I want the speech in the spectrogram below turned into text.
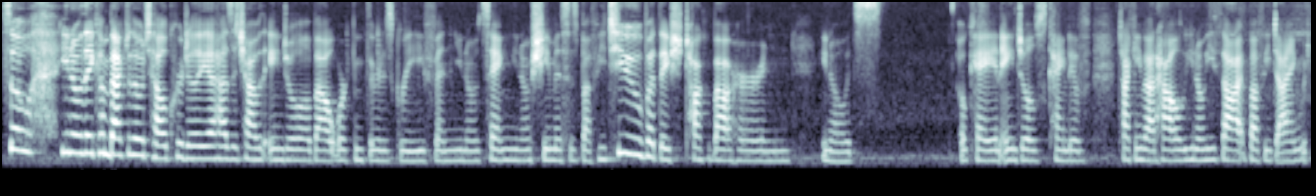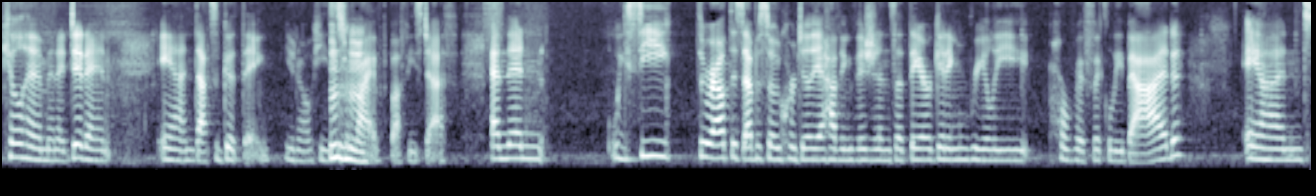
So, you know, they come back to the hotel. Cordelia has a chat with Angel about working through his grief and, you know, saying, you know, she misses Buffy too, but they should talk about her and, you know, it's okay. And Angel's kind of talking about how, you know, he thought Buffy dying would kill him and it didn't. And that's a good thing. You know, he survived Buffy's death. And then we see throughout this episode Cordelia having visions that they are getting really horrifically bad. And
